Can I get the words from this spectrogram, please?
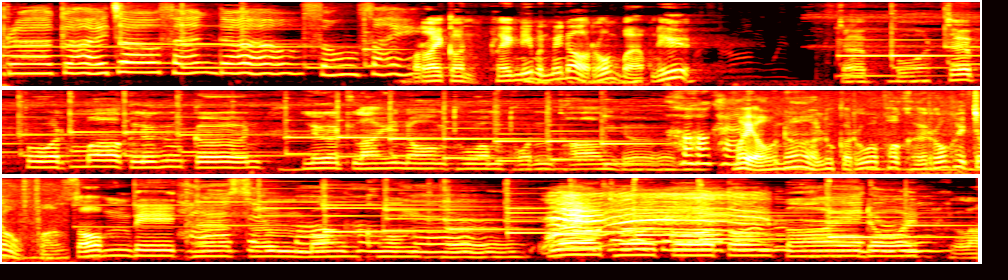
ประกายเจ้าแสงดาวส่องไฟอะไรกันเพลงนี้มันไม่น่าร้องแบบนี้ เจ็บปวดเจ็บปวดมากเหลือเกิน เลือดไหลนองท่วมทนทางเดิน พ่อคะไม่เอาหน้าลูกก็รู้ว่าพ่อเคยร้องให้เจ้าฟังซอมบี้แค่สมองของเธอ แล้วเธอก็ต้องตายโดยพลัน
